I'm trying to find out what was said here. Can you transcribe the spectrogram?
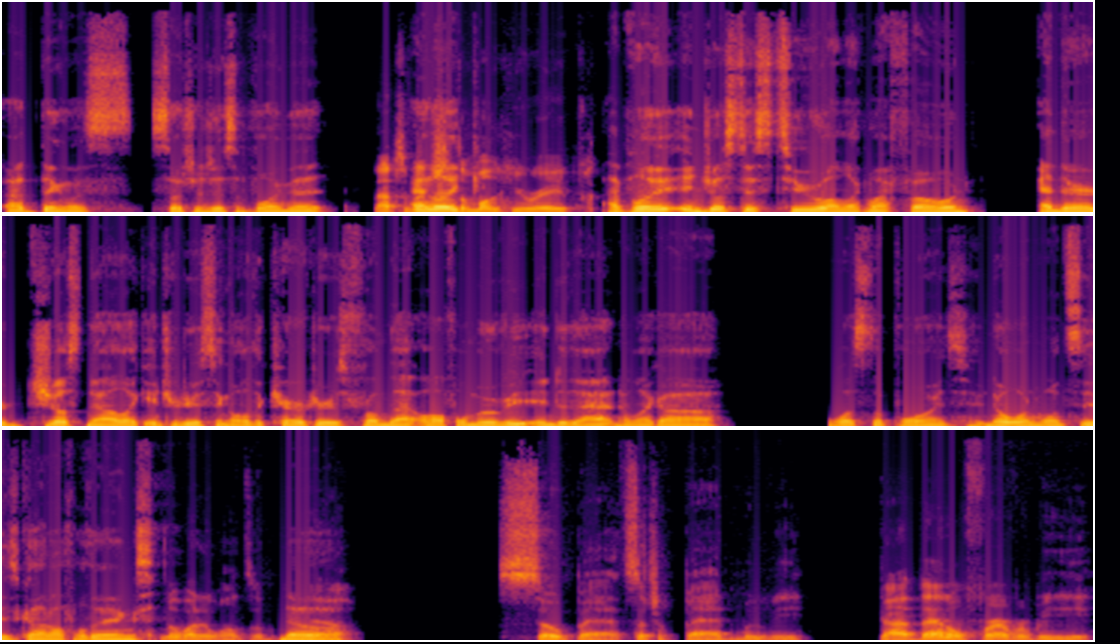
That thing was such a disappointment. Not to mention the monkey rape. I play Injustice 2 on like my phone, and they're just now like introducing all the characters from that awful movie into that, and I'm like, ah, what's the point? No one wants these god awful things. Nobody wants them. No. Yeah. So bad. Such a bad movie. God, that'll forever be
